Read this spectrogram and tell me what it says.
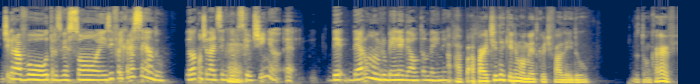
A gente gravou outras versões e foi crescendo. Pela quantidade de seguidores é. que eu tinha, é, de, deram um número bem legal também, né? A, a, partir daquele momento que eu te falei do, do Tom Carf,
